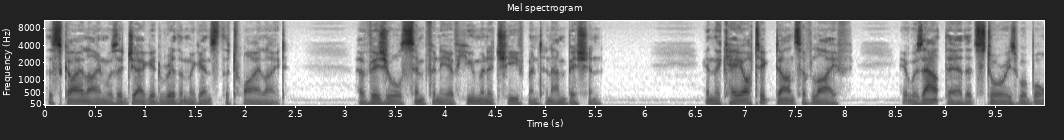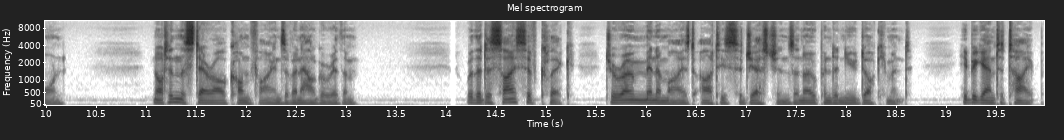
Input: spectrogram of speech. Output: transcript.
The skyline was a jagged rhythm against the twilight, a visual symphony of human achievement and ambition. In the chaotic dance of life, it was out there that stories were born, not in the sterile confines of an algorithm. With a decisive click, Jerome minimized Artie's suggestions and opened a new document. He began to type,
